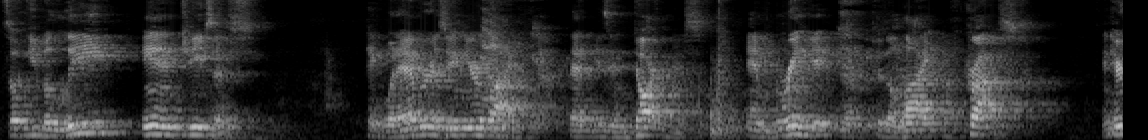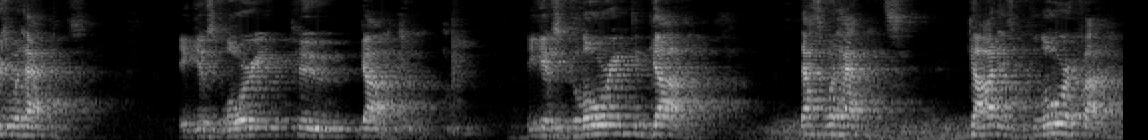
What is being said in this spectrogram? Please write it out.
So if you believe in Jesus, take whatever is in your life that is in darkness and bring it to the light of Christ. And here's what happens it gives glory to God. It gives glory to God. That's what happens. God is glorified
